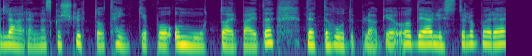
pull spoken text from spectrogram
lærerne skal slutte å tenke på å motarbeide dette hodeplagget. Og det jeg har lyst til å bare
